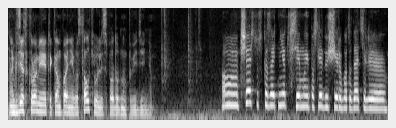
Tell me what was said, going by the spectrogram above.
А где-то кроме этой компании вы сталкивались с подобным поведением? А, к счастью сказать, нет. Все мои последующие работодатели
